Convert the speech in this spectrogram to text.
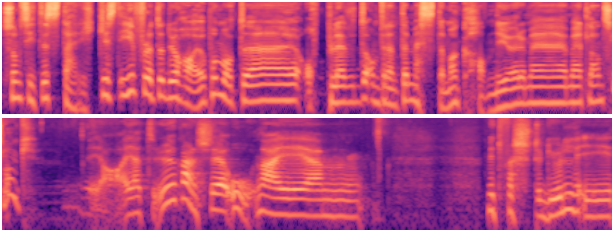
som sitter sterkest i? For du har jo på en måte opplevd omtrent det meste man kan gjøre med, med et landslag? Ja, jeg tror kanskje oh, Nei. Um, mitt første gull i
